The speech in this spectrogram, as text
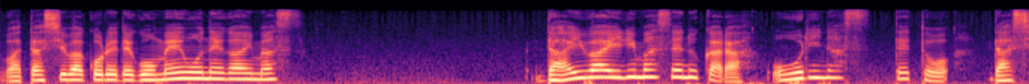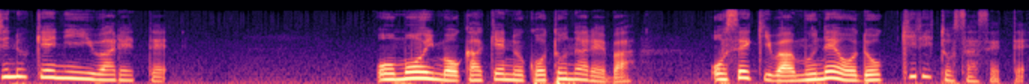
私はこれでごめんを願います。代はいりませぬからおりなすってと出し抜けに言われて。思いもかけぬことなればお関は胸をどっきりとさせて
